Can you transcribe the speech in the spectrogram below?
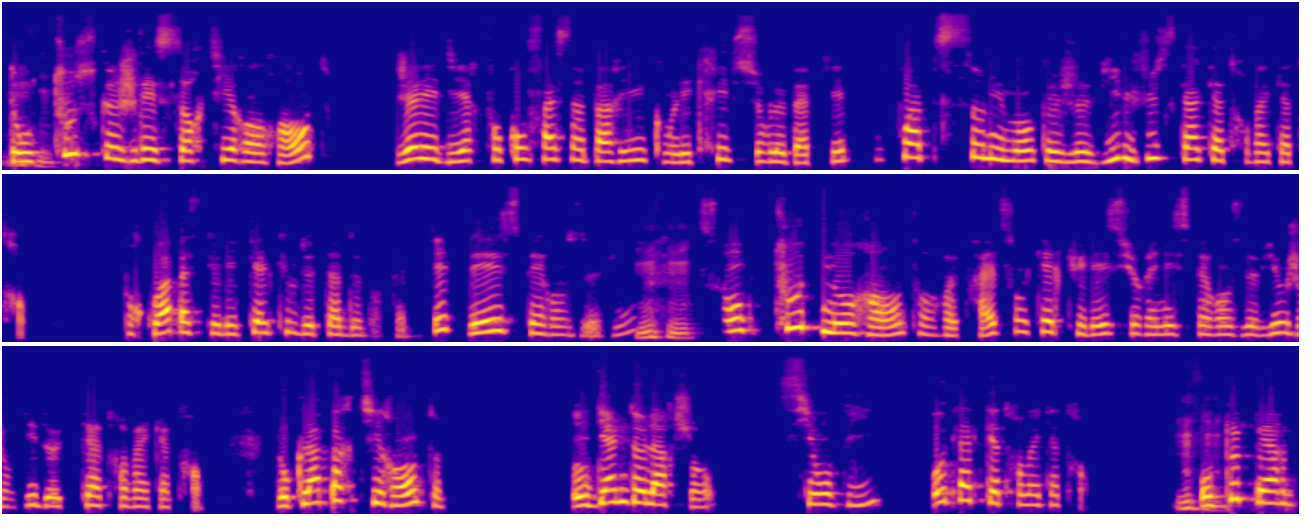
Donc mhm. tout ce que je vais sortir en rente, j'allais dire, faut qu'on fasse un pari, qu'on l'écrive sur le papier. Il faut absolument que je vive jusqu'à 84 ans. Pourquoi? Parce que les calculs de table de mortalité, d'espérance de vie, mhm. sont toutes nos rentes en retraite sont calculées sur une espérance de vie aujourd'hui de 84 ans. Donc la partie rente, on gagne de l'argent si on vit au-delà de 84 ans. Mhm. On peut perdre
